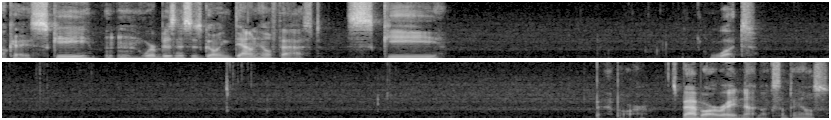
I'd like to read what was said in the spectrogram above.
Okay, ski, where business is going downhill fast. Ski. What? Babar. It's Babar, right? Not like something else.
